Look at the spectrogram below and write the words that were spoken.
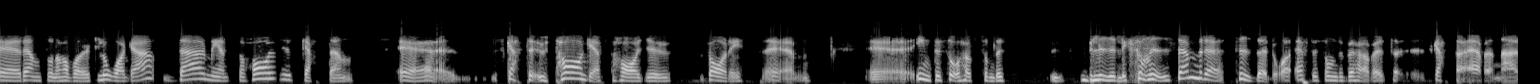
Eh, räntorna har varit låga. Därmed så har ju skatten, eh, skatteuttaget har ju varit eh, eh inte så högt som det blir liksom i sämre tider då eftersom du behöver skatta även när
